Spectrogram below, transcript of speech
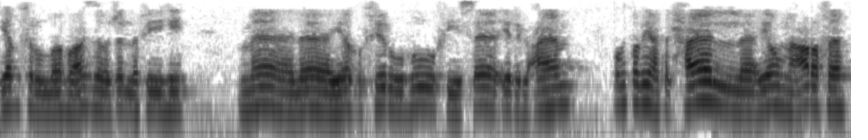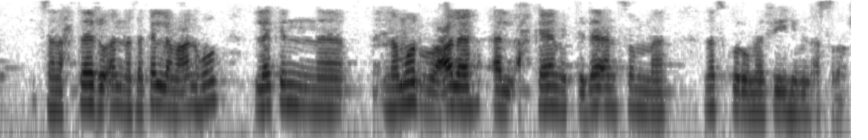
يغفر الله عز وجل فيه ما لا يغفره في سائر العام. وبطبيعة الحال يوم عرفة سنحتاج أن نتكلم عنه لكن نمر على الأحكام ابتداء ثم نذكر ما فيه من أسرار.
